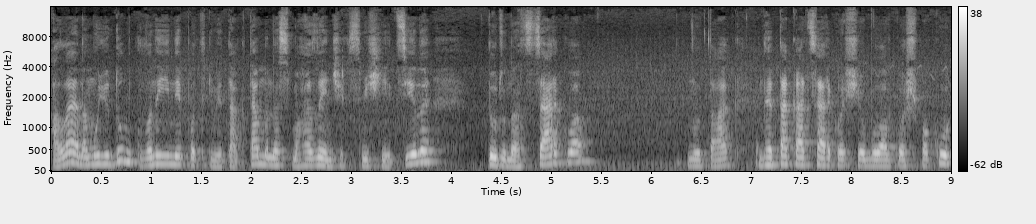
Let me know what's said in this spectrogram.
але, на мою думку, вони і не потрібні. Так, там у нас магазинчик смішні ціни, тут у нас церква. Ну так, не така церква, що була в Кошмаку.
